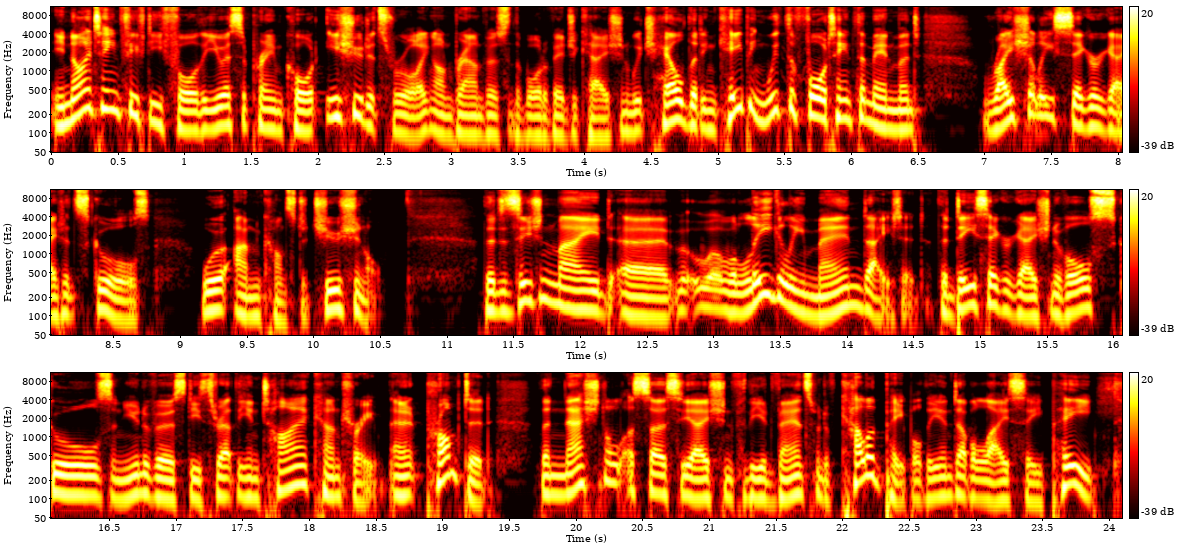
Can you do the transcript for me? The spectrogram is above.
In 1954, the US Supreme Court issued its ruling on Brown versus the Board of Education, which held that in keeping with the 14th Amendment, racially segregated schools were unconstitutional. The decision made, uh, well, legally mandated the desegregation of all schools and universities throughout the entire country, and it prompted the National Association for the Advancement of Coloured People, the NAACP,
